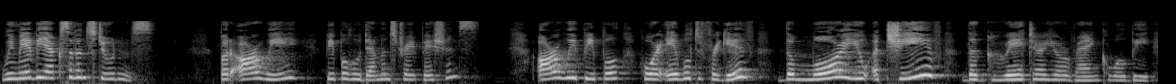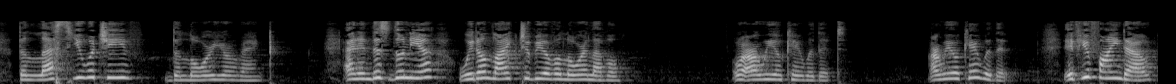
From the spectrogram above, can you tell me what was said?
We may be excellent students, but are we people who demonstrate patience? Are we people who are able to forgive? The more you achieve, the greater your rank will be. The less you achieve, the lower your rank. And in this dunya, we don't like to be of a lower level. Or are we okay with it? Are we okay with it? If you find out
